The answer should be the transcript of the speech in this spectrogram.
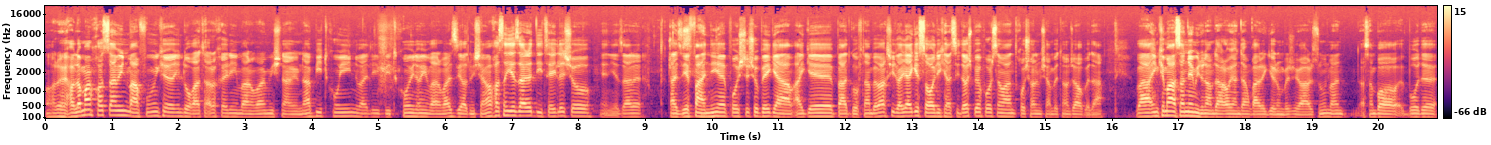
آره حالا من خواستم این مفهومی که این لغت رو خیلی این برابر میشنویم نه بیت کوین ولی بیت کوین و این برابر زیاد میشه من خواستم یه ذره دیتیلش رو یعنی یه ذره قضیه فنی پشتش رو بگم. اگه بعد گفتم ببخشید ولی اگه سوالی کسی داشت بپرسه من خوشحال میشم بتونم جواب بدم. و اینکه من اصلا نمی‌دونم در آیندهم قرار گرون بشه یا ارزون. من اصلا با بود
